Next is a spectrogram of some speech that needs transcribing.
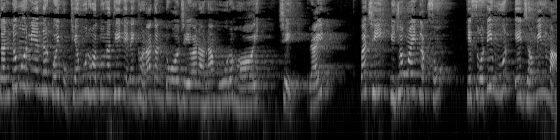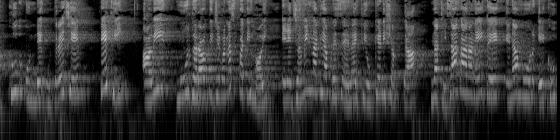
તંતુ મૂળની અંદર કોઈ મુખ્ય મૂર હોતું નથી, તેને ઘણા તંતુઓ જેવા નાના મૂર હોય છે. રાઈટ પછી બીજો પોઈન્ટ લખશું. કે સોટી મૂર એ જમીનમાં ખૂબ ઊંડે ઉતરે છે. તેથી આવી મૂળ ધરાવતી જે વનસ્પતિ હોય, એને જમીનમાંથી આપણે સહેલાઈથી ઉખેડી શકતા નથી. શા કારણે? તે એના મૂળ એ ખૂબ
